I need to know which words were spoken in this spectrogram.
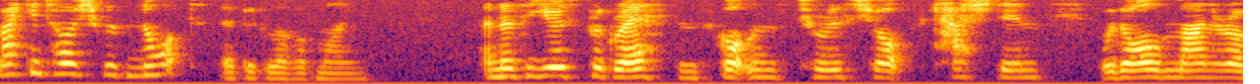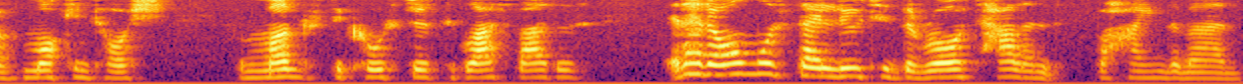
Mackintosh was not a big love of mine. And as the years progressed and Scotland's tourist shops cashed in with all manner of Mackintosh, from mugs to coasters to glass vases, it had almost diluted the raw talent behind the man.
